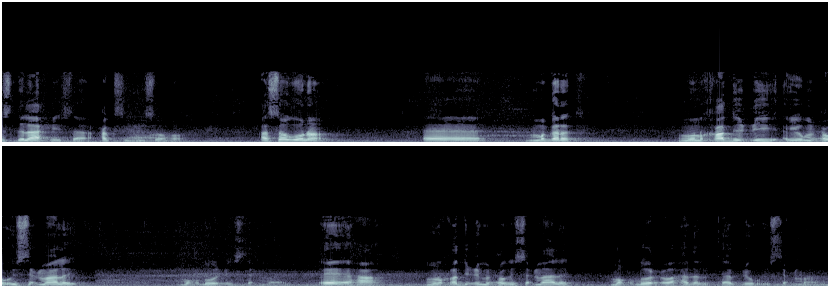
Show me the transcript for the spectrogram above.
isdilaaxiisa cagsigiisa hor asaguna ma garat munqadicii ayuu muxuu isticmaalay? Maqduuci isticmaalay. Ee haa munqadicii muxuu isticmaalay maqduuc oo hadal taabici u isticmaalay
